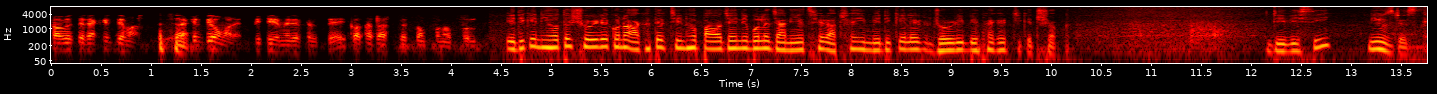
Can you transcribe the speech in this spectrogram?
সবাই র্যাকেট দিয়ে মারছে র্যাকেট দিয়েও মারে পিটিয়ে মেরে ফেলছে এই কথাটা আসলে সম্পূর্ণ ভুল। এদিকে নিহতের শরীরে কোনো আঘাতের চিহ্ন পাওয়া যায়নি বলে জানিয়েছে রাজশাহী মেডিকেলের জরুরি বিভাগের চিকিৎসক। DVC news desk.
